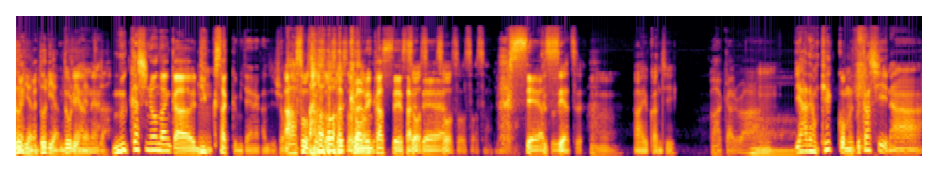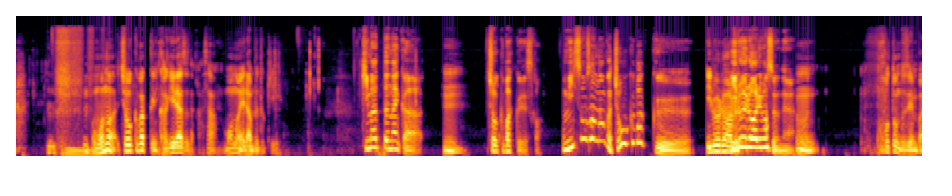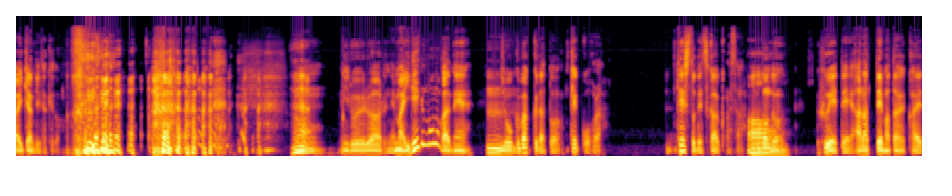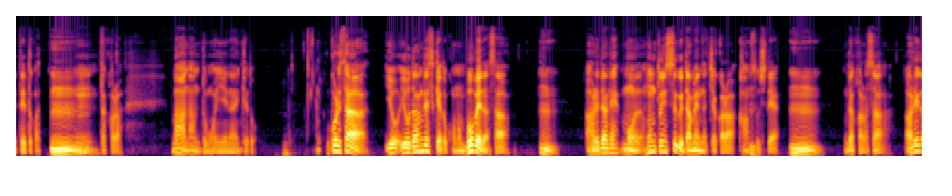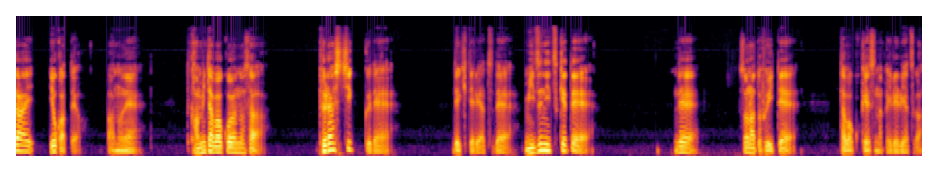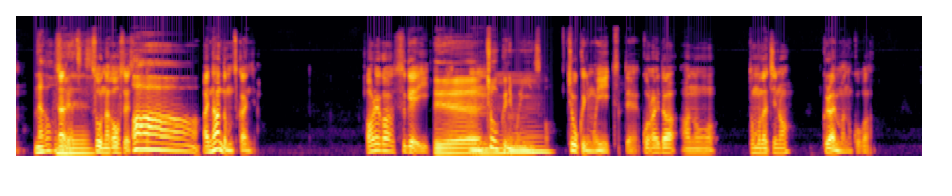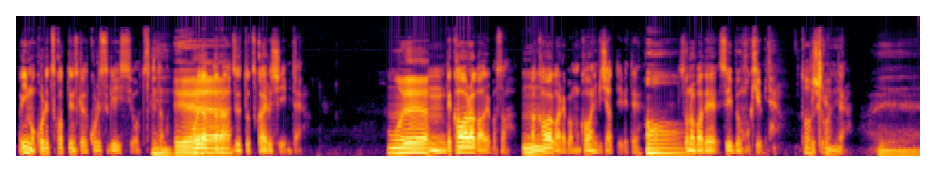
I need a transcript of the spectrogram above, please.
ドリアン、ドリアンみたいなやつだ。昔のなんかリュックサックみたいな感じでしょ、あそうそうそうそうそう。表面活性されて。そうそうそうそうそうくっせえやくっつ。せえやつ。うん。ああいう感じ？わかるうわ。ん。いやでも結構難しいな。うん。ものチョークバッグに限らずだからさ物を選ぶ時。決まったなんか、うん、チョークバッグですか？みつおさんなんかチョークバッグ、いろいろある。いろいろありますよね。うんほとんど全部アイキャンディーだけど。ねうん。いろいろあるね。まあ入れるものがねうん。チョークバッグだと結構ほらテストで使うからさどんどん増えて洗ってまた変えてとか。う。うん。ん、だからまあなんとも言えないけど。これさよ余談ですけどこのボベダさうん。あれだね。もう本当にすぐダメになっちゃうから乾燥して、うん。だからさあれが良かったよ。あのね紙タバコ用のさプラスチックでできてるやつで水につけてでその後拭いてタバコケースの中入れるやつがある長細いやつ。そう長細いやつなんだ。よああれ何度も使えんじゃん。あれがすげえいいあ。へえ、うん。チョークにもいいんですか？チョークにもいいっつって。この間あの友達のクライマーの子が「今これ使ってんですけどこれすげえいいっすよ」っつってた、へこへえ。れだったらずっと使えるしみたいへな、え。うん、で瓦があればさ、うん。あ革があればもう革にビシャって入れてその場で水分補給みたいな。確かに。るみたい。な。へ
